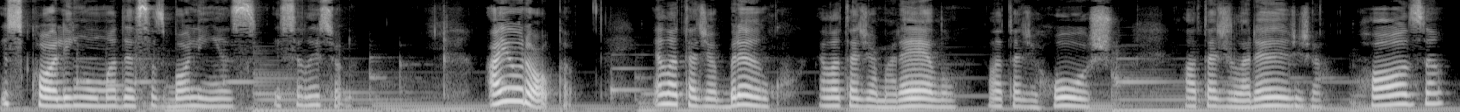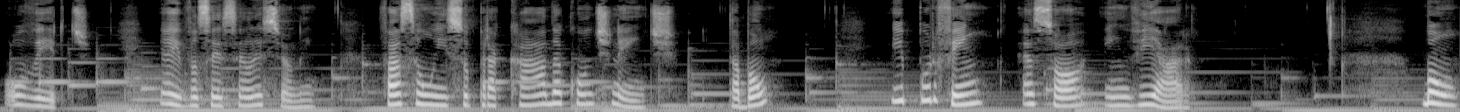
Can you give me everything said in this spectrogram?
escolhem uma dessas bolinhas e selecionam. A Europa, ela tá de branco, ela tá de amarelo, ela tá de roxo, ela tá de laranja, rosa ou verde. E aí vocês selecionem. Façam isso para cada continente, tá bom? E por fim, é só enviar. Bom,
